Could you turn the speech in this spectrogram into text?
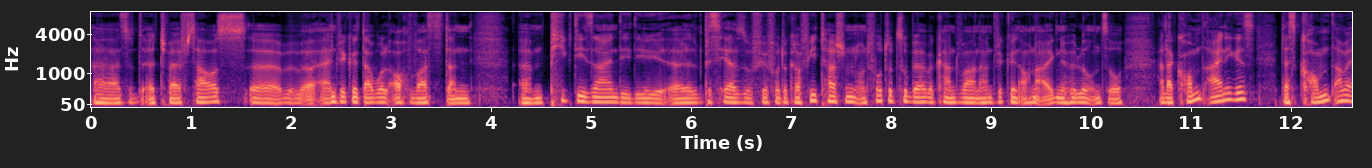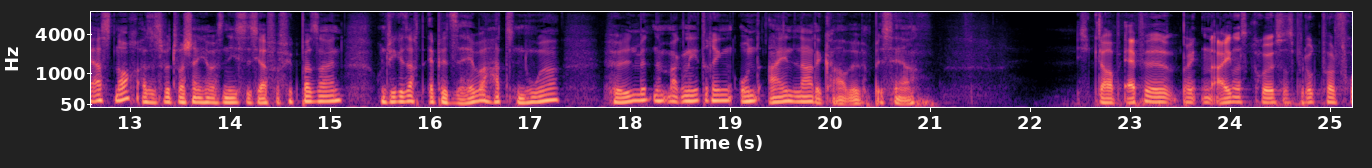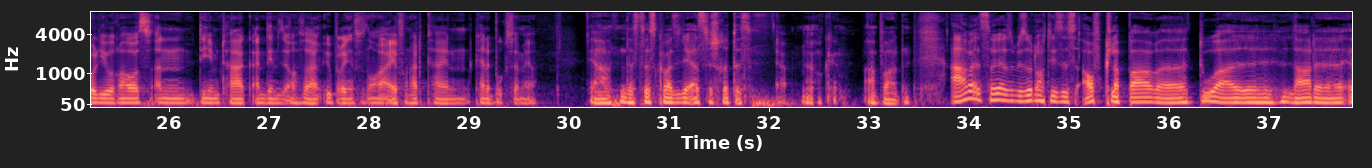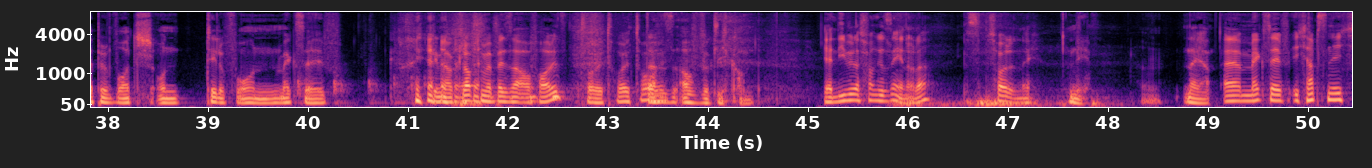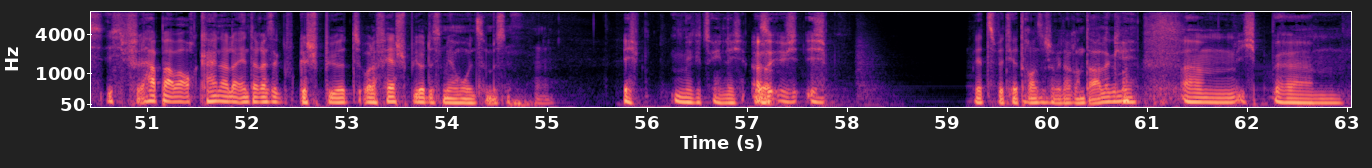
Äh, also äh, 12 South äh, entwickelt da wohl auch was, dann ähm, Peak Design, die, die äh, bisher so für Fotografietaschen und Fotozubehör bekannt waren, entwickeln auch eine eigene Hülle und so. Aber da kommt einiges, das kommt aber erst noch, also es wird wahrscheinlich auch nächstes Jahr verfügbar sein. Und wie gesagt, Apple selber hat nur Hüllen mit einem Magnetring und ein Ladekabel bisher. Ich glaube, Apple bringt ein eigenes größeres Produktportfolio raus an dem Tag, an dem sie auch sagen, übrigens, das neue iPhone hat kein, keine Buchse mehr. Ja, dass das quasi der erste Schritt ist. Ja. Ja, okay. Abwarten. Aber es soll ja sowieso noch dieses aufklappbare Dual-Lade Apple Watch und Telefon, MagSafe. Genau, klopfen wir besser auf Holz, Toi, toi, toi. dass es auch wirklich kommt. Ja, nie wieder davon gesehen, oder? Bis, bis heute nicht. Nee. Naja, äh, MagSafe, ich hab's nicht, ich habe aber auch keinerlei Interesse gespürt oder verspürt, es mir holen zu müssen. ich, mir geht's ähnlich. Also Ja. ich, ich, Jetzt wird hier draußen schon wieder Randale okay. gemacht. ähm, ich, ähm,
